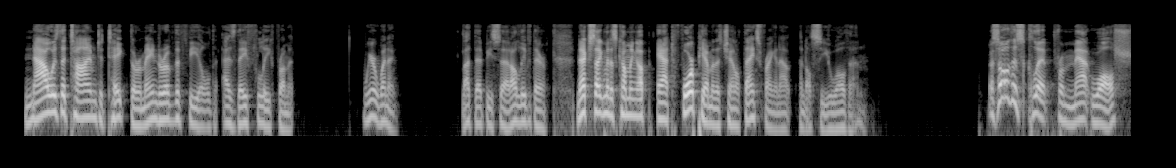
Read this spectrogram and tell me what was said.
Now is the time to take the remainder of the field as they flee from it. We're winning. Let that be said. I'll leave it there. Next segment is coming up at 4 p.m. on this channel. Thanks for hanging out, and I'll see you all then. I saw this clip from Matt Walsh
